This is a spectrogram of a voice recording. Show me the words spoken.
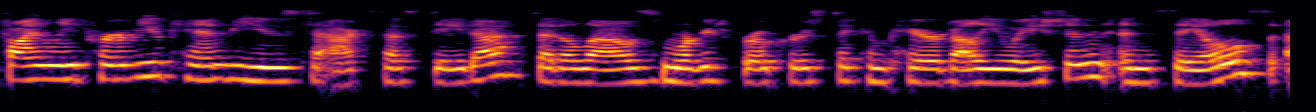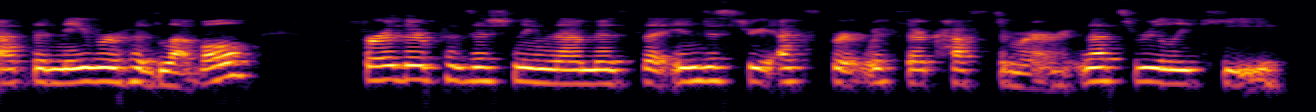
Finally, Purview can be used to access data that allows mortgage brokers to compare valuation and sales at the neighborhood level further positioning them as the industry expert with their customer. That's really key.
